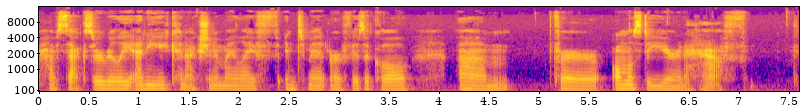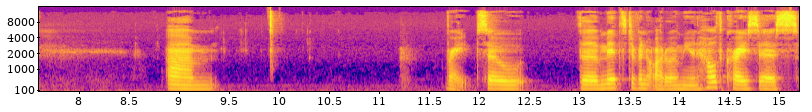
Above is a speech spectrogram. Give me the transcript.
have sex or really any connection in my life, intimate or physical, um, for almost a year and a half. Um, right, so the midst of an autoimmune health crisis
